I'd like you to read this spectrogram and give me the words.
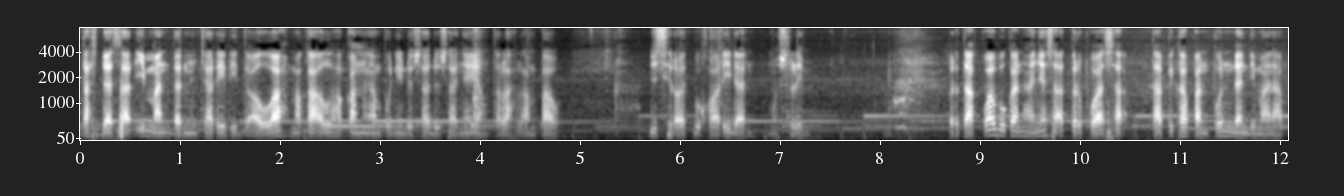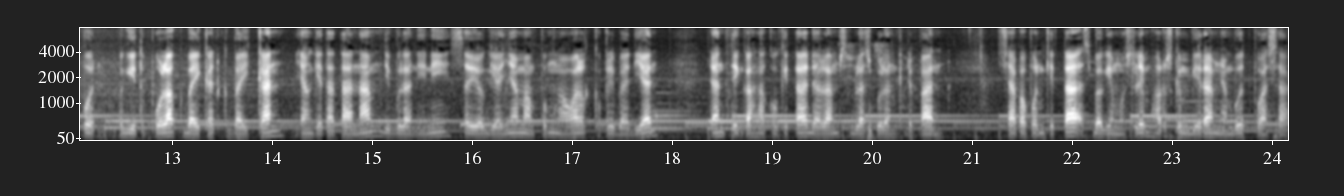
atas dasar iman dan mencari ridho Allah, maka Allah akan mengampuni dosa-dosanya yang telah lampau di Sirat Bukhari dan Muslim. Bertakwa bukan hanya saat berpuasa, tapi kapan pun dan di mana pun. Begitu pula kebaikan-kebaikan yang kita tanam di bulan ini seyogianya mampu mengawal kepribadian dan tingkah laku kita dalam 11 bulan ke depan. Siapa pun kita sebagai muslim harus gembira menyambut puasa.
